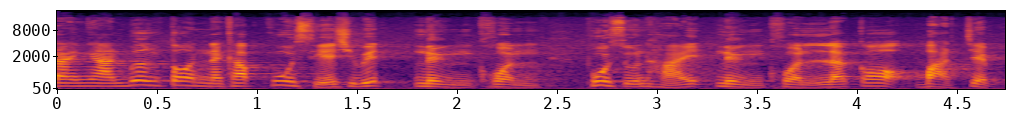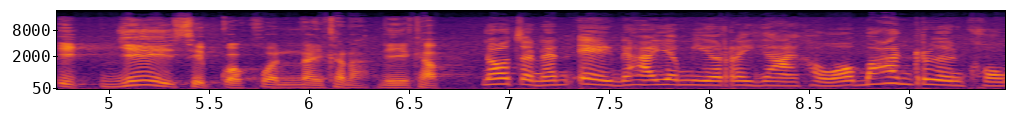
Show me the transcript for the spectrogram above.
รายงานเบื้องต้นนะครับผู้เสียชีวิต 1 คน ผู้สูญหาย 1 คน แล้วก็บาดเจ็บอีก 20 กว่าคนในขณะนี้ครับ นอกจากนั้นเองนะคะยังมีรายงานค่ะว่าบ้านเรือนของ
